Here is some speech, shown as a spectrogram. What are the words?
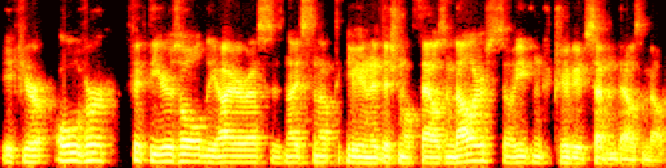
If you're over 50 years old, the IRS is nice enough to give you an additional $1,000, so you can contribute $7,000.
